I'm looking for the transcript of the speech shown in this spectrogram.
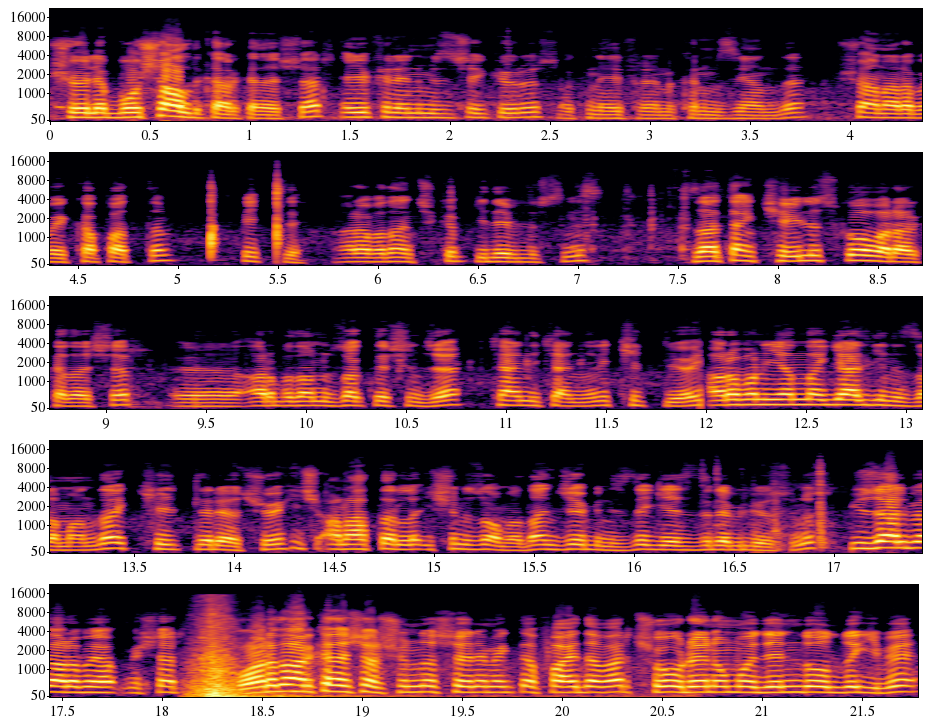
Şöyle boşa aldık arkadaşlar. El frenimizi çekiyoruz. Bakın el freni kırmızı yandı. Şu an arabayı kapattım. Bitti. Arabadan çıkıp gidebilirsiniz. Zaten Keyless Go var arkadaşlar. Ee, arabadan uzaklaşınca kendi kendini kilitliyor. Arabanın yanına geldiğiniz zaman da kilitleri açıyor. Hiç anahtarla işiniz olmadan cebinizde gezdirebiliyorsunuz. Güzel bir araba yapmışlar. Bu arada arkadaşlar şunu da söylemekte fayda var. Çoğu Renault modelinde olduğu gibi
